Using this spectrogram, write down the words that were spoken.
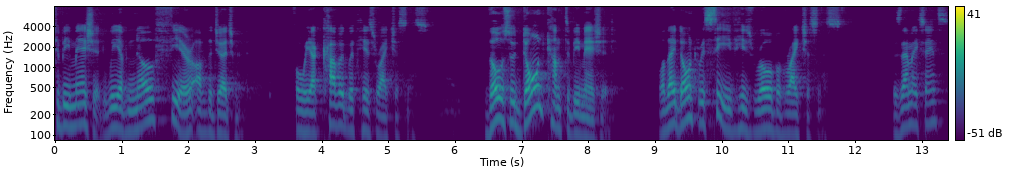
to be measured, we have no fear of the judgment, for we are covered with his righteousness. Those who don't come to be measured, well, they don't receive his robe of righteousness. Does that make sense?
